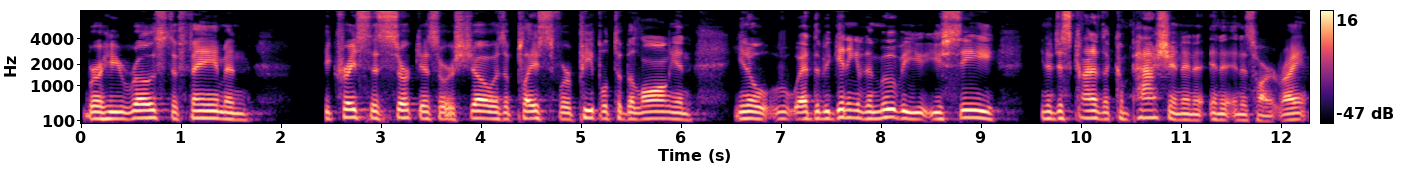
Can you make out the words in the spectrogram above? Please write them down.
where he rose to fame and he creates this circus or show as a place for people to belong and you know at the beginning of the movie you, you see you know just kind of the compassion in, in, in his heart right?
